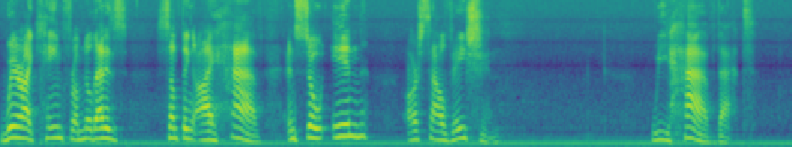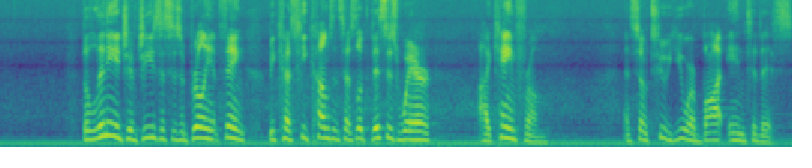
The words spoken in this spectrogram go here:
where I came from. No, that is something I have. And so in our salvation, we have that. The lineage of Jesus is a brilliant thing because he comes and says, Look, this is where I came from. And so, too, you are bought into this.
